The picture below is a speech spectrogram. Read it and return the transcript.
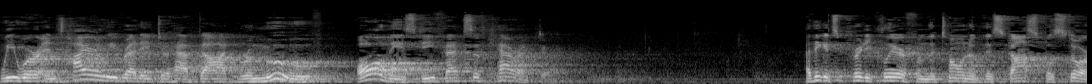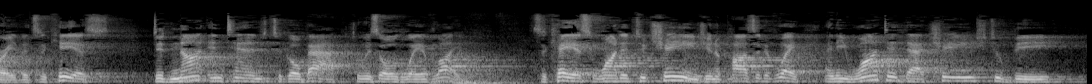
We were entirely ready to have God remove all these defects of character. I think it's pretty clear from the tone of this gospel story that Zacchaeus did not intend to go back to his old way of life. Zacchaeus wanted to change in a positive way, and he wanted that change to be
